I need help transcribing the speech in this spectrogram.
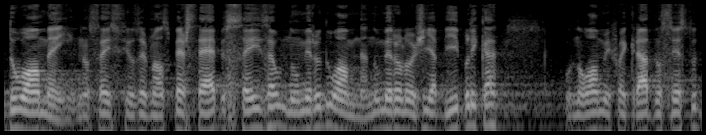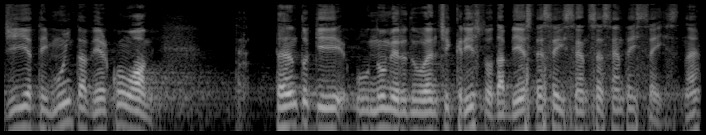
do homem. Não sei se os irmãos percebem, o 6 é o número do homem. Na numerologia bíblica, o homem foi criado no sexto dia, tem muito a ver com o homem. Tanto que o número do anticristo ou da besta é 666, né?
